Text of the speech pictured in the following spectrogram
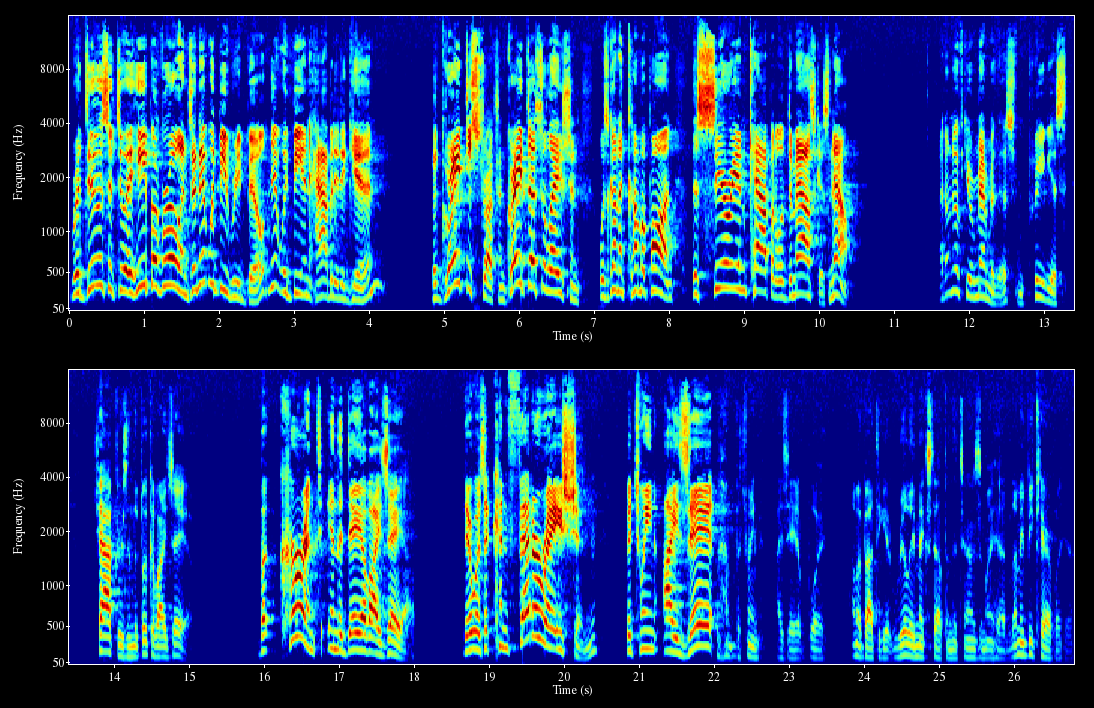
reduce it to a heap of ruins, and it would be rebuilt, and it would be inhabited again. But great destruction, great desolation was going to come upon the Syrian capital of Damascus. Now, I don't know if you remember this from previous chapters in the book of Isaiah, but current in the day of Isaiah, there was a confederation between Isaiah, between Isaiah, boy, I'm about to get really mixed up in the terms in my head. Let me be careful here.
